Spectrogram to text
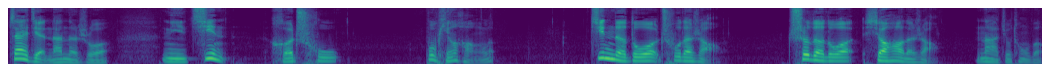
再简单的说，你进和出不平衡了，进的多，出的少，吃的多，消耗的少，那就痛风。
